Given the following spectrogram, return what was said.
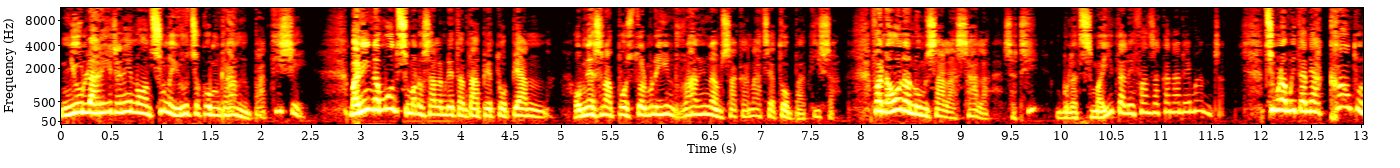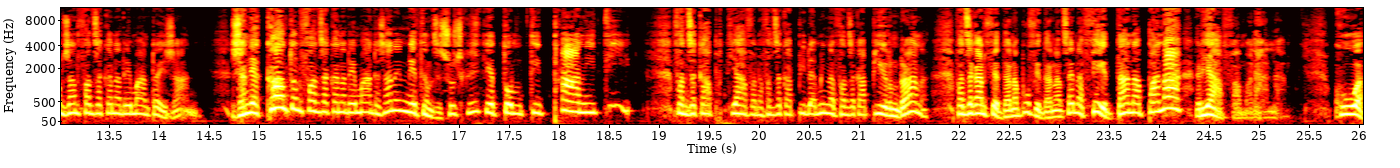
ny olona rehetra anie no antsoina hirotsaka ao amin'ny ranon'ny batisa e. Maninona moa no tsy manao salamileta an-dapa Etopiana? Ao amin'ny asan'ny apostoly manao indro rano io na misakana tsy atao batisa. Fa nahoana no misalasala? Satria mbola tsy mahita ilay fanjakan'Andriamanitra. Tsy mbola mahita ny hakantony izany fanjakan'Andriamanitra izany. Izany hakanton'ny fanjakan'Andriamanitra izany netin'i Jesosy Kristy eto amin'ity tany ity. Fanjakam-pitiavana, fanjakam-pilaminana, fanjakam-pirindrana, fanjakan'ny fiadanam-po, fiadanantsaina, fiadanam-panahy ry hava malala. Koa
